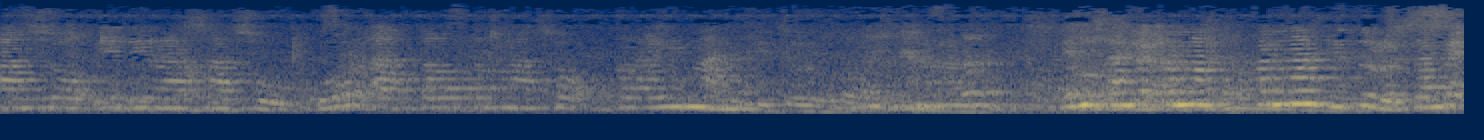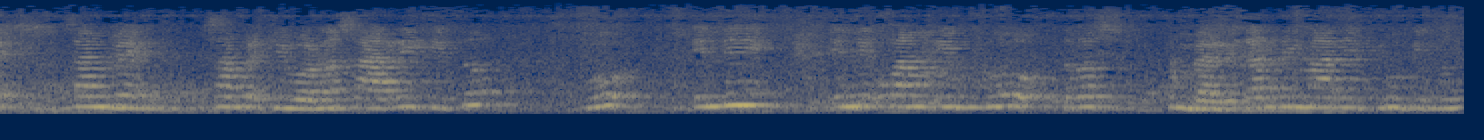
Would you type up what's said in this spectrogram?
termasuk ini rasa syukur atau termasuk kelainan gitu loh. Nah, ini sampai pernah pernah gitu loh. Sampai sampai sampai di Wonosari gitu bu ini ini uang ibu terus kembalikan lima ribu gitu.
